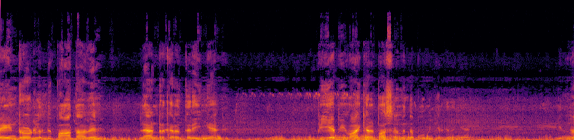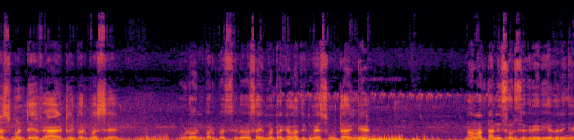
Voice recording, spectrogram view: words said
மெயின் ரோட்லேருந்து பார்த்தாவே லேண்ட் இருக்கிறது தெரியுங்க. பிஏபி வாய்க்கால் பாசனம் இந்த பூமிக்கு இருக்குதுங்க. இன்வெஸ்ட்மெண்ட்டு ஃபேக்ட்ரி பர்பஸ்ஸு உடோன் பர்பஸ் விவசாயம் பண்ணுறதுக்கு எல்லாத்துக்குமே சூட் ஆகுங்க. நல்லா தனி சோர்ஸ் இருக்கிற ஏரியா தானுங்க.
